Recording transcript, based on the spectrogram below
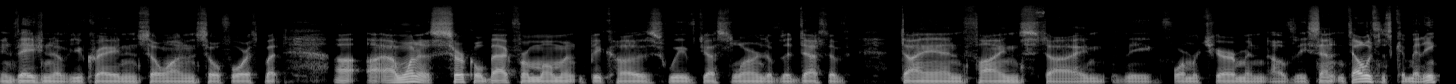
invasion of Ukraine and so on and so forth. But uh, I, I want to circle back for a moment because we've just learned of the death of Dianne Feinstein, the former chairman of the Senate Intelligence Committee,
